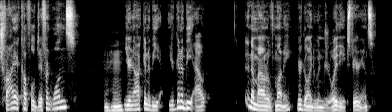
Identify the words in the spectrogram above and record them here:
try a couple different ones. mm-hmm. You're not going to be you're going to be out an amount of money. You're going to enjoy the experience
